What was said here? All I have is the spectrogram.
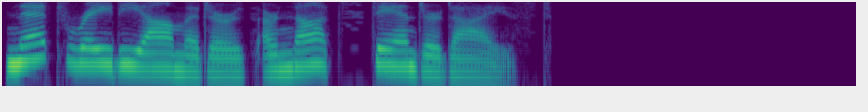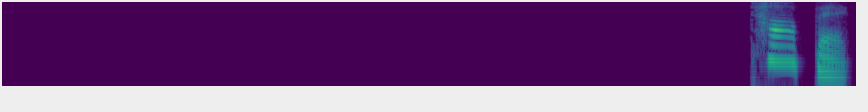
Net radiometers are not standardized. Topic.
